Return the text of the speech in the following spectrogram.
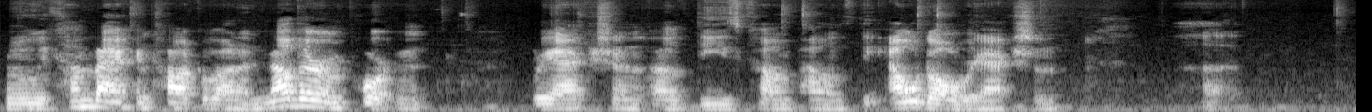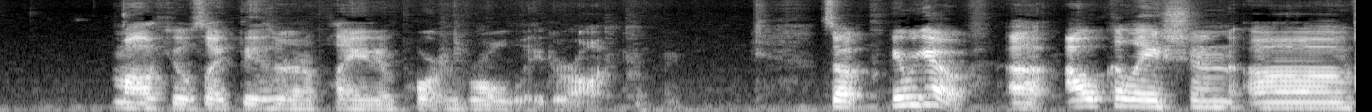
When we come back and talk about another important reaction of these compounds, the aldol reaction, uh, molecules like these are going to play an important role later on. So here we go. Uh, alkylation of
